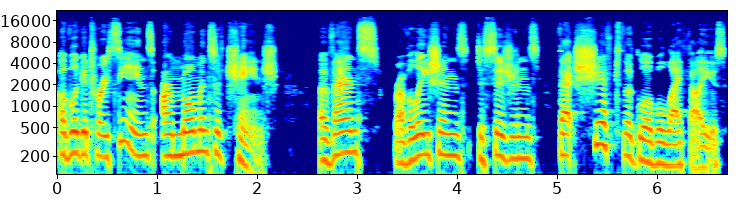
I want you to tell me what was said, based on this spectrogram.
Obligatory scenes are moments of change, events, revelations, decisions that shift the global life values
